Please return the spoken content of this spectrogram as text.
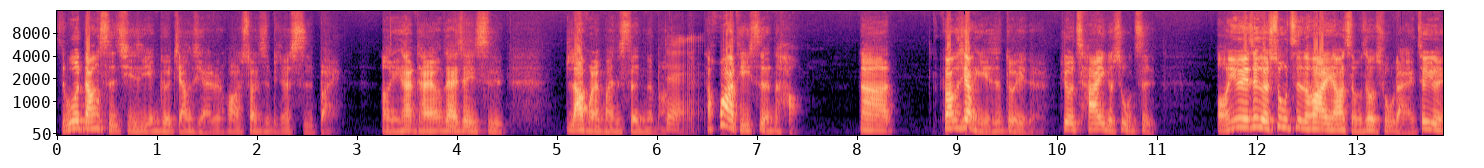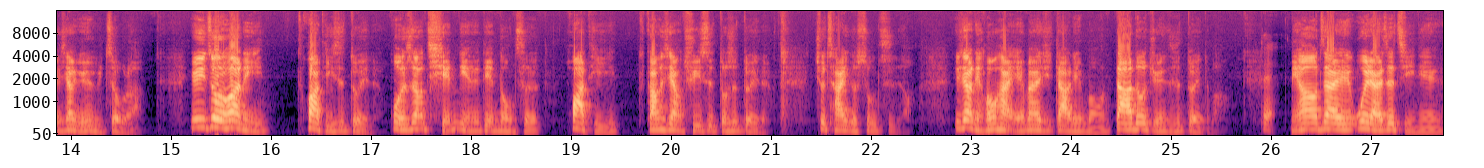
只不过当时其实严格讲起来的话，算是比较失败啊。你看台阳在这一次拉回来蛮深的嘛，对，它话题是很好，那方向也是对的，就差一个数字哦。因为这个数字的话，要什么时候出来？这有点像元宇宙了。元宇宙的话，你话题是对的，或者是像前年的电动车话题方向趋势都是对的，就差一个数字哦。就像你红海 M H 大联盟，大家都觉得你是对的嘛？对，你要在未来这几年，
